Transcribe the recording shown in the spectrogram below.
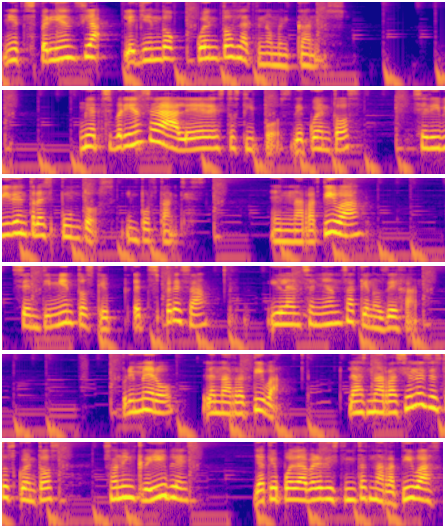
Mi experiencia leyendo cuentos latinoamericanos. Mi experiencia al leer estos tipos de cuentos se divide en tres puntos importantes. En narrativa, sentimientos que expresa y la enseñanza que nos dejan. Primero, la narrativa. Las narraciones de estos cuentos son increíbles, ya que puede haber distintas narrativas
